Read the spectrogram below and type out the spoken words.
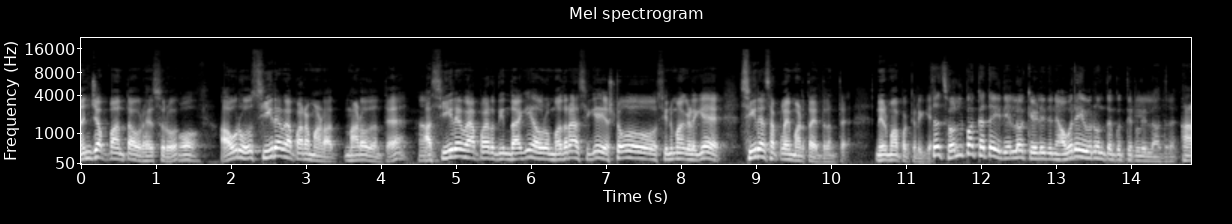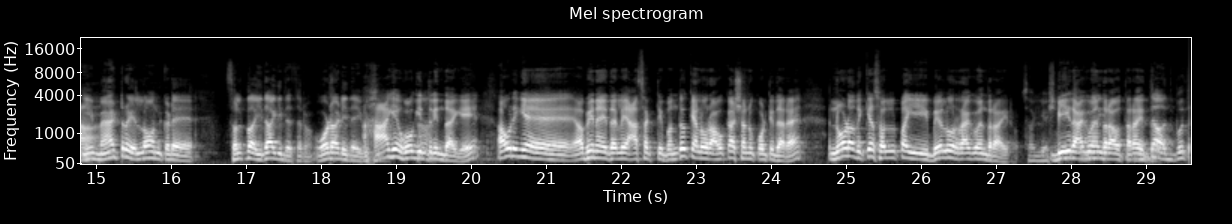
ನಂಜಪ್ಪ ಅಂತ ಅವ್ರ ಹೆಸರು. ಅವರು ಸೀರೆ ವ್ಯಾಪಾರ ಮಾಡ ಮಾಡೋದಂತೆ. ಆ ಸೀರೆ ವ್ಯಾಪಾರದಿಂದಾಗಿ ಅವರು ಮದ್ರಾಸಿಗೆ ಎಷ್ಟೋ ಸಿನಿಮಾಗಳಿಗೆ ಸೀರೆ ಸಪ್ಲೈ ಮಾಡ್ತಾ ಇದ್ರಂತೆ ನಿರ್ಮಾಪಕರಿಗೆ. ಸ್ವಲ್ಪ ಕತೆ ಇದೆಲ್ಲೋ ಕೇಳಿದ್ದೀನಿ. ಅವರೇ ಇವರು ಅಂತ ಗೊತ್ತಿರಲಿಲ್ಲ ಆದರೆ. ಈ ಮ್ಯಾಟ್ರ್ ಎಲ್ಲೋ ಒಂದು ಕಡೆ ಸ್ವಲ್ಪ ಇದಾಗಿದೆ ಸರ್ ಓಡಾಡಿದೆ ಹಾಗೆ ಹೋಗಿದ್ರಿಂದಾಗಿ ಅವರಿಗೆ ಅಭಿನಯದಲ್ಲಿ ಆಸಕ್ತಿ ಬಂದು ಕೆಲವರು ಅವಕಾಶನೂ ಕೊಟ್ಟಿದ್ದಾರೆ. ನೋಡೋದಕ್ಕೆ ಸ್ವಲ್ಪ ಈ ಬೇಲೂರು ರಾಘವೇಂದ್ರ ಆಯ್ರು ಬಿ ರಾಘವೇಂದ್ರ ರಾವ್ ಥರ ಇದ್ದ ಅದ್ಭುತ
